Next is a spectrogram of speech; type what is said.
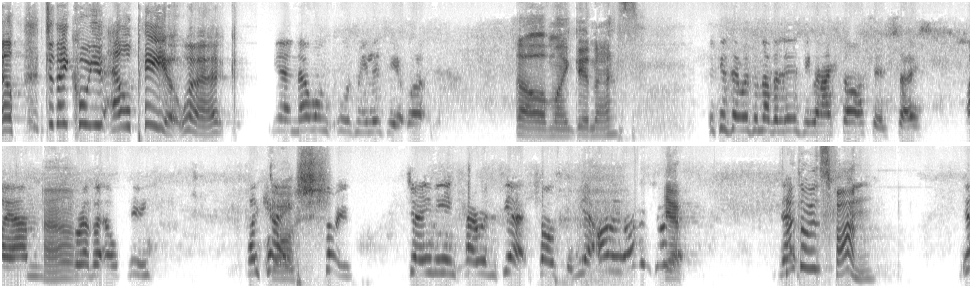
L- Do they call you LP at work? Yeah, no one calls me Lizzie at work Oh my goodness. because there was another Lizzie when I started, so I am Oh. forever LP. Okay, Gosh. so Jamie and Karen's, yeah, Charleston, yeah, I, I've enjoyed Yeah. it. I thought it was fun. Yeah,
